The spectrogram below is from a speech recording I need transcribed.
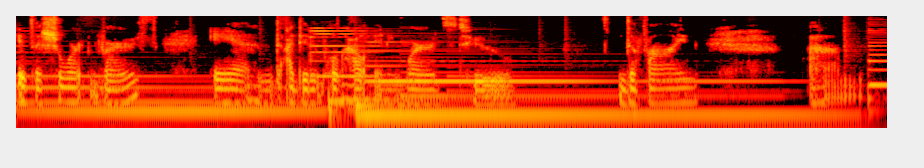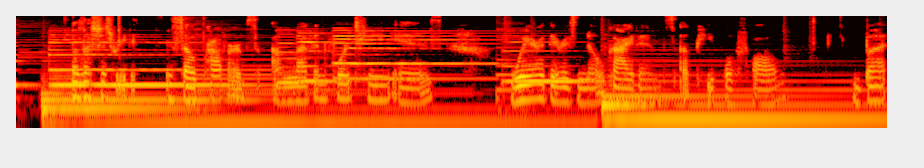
it's a short verse, and I didn't pull out any words to define. Um, but let's just read it. So Proverbs 11 14 is where there is no guidance, a people fall but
